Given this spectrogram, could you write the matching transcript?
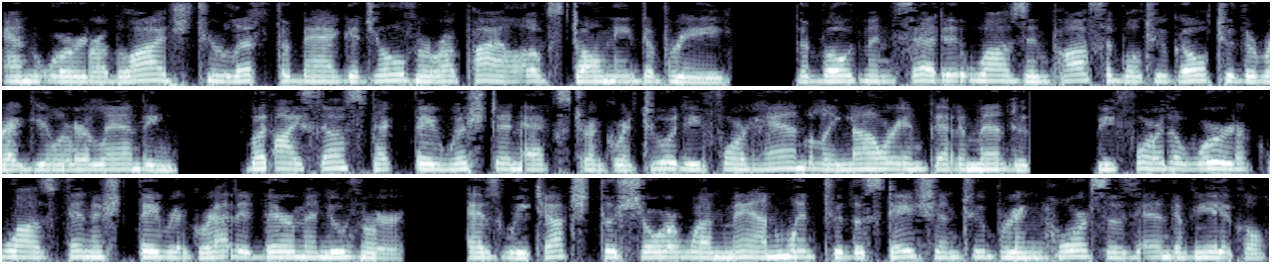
and were obliged to lift the baggage over a pile of stony debris. The boatman said it was impossible to go to the regular landing, but I suspect they wished an extra gratuity for handling our impediment. Before the work was finished they regretted their maneuver. As we touched the shore one man went to the station to bring horses and a vehicle.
